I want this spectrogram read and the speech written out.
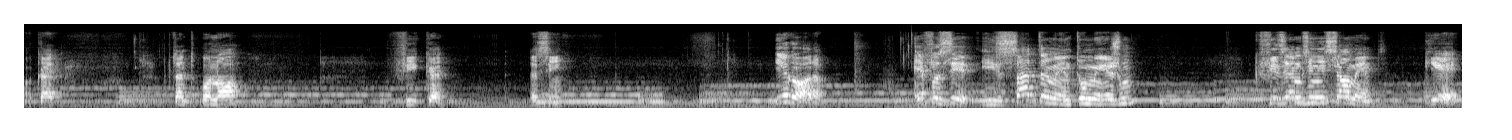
Ok? Portanto o nó fica assim. E agora é fazer exatamente o mesmo que fizemos inicialmente que é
